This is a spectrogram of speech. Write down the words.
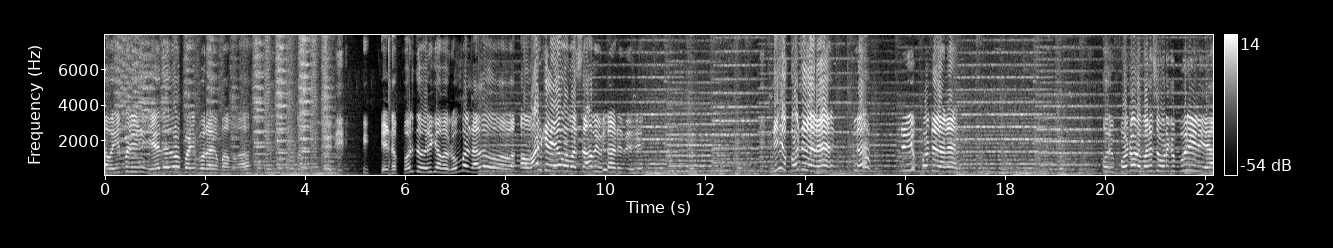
அவ இப்படி ஏதேதோ பழி போறாங்க மாமா. என்னை பொறுத்த வரைக்கும் அவ ரொம்ப நல்லவ மாமா. அவ வாழ்க்கையில ஏன் மாமா சாமி விளையாடுது? நீயும் பொண்ணு தானே? நீயும் பொண்ணு தானே? ஒரு பொண்ணோட மனசு உனக்கு புரியலையா?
